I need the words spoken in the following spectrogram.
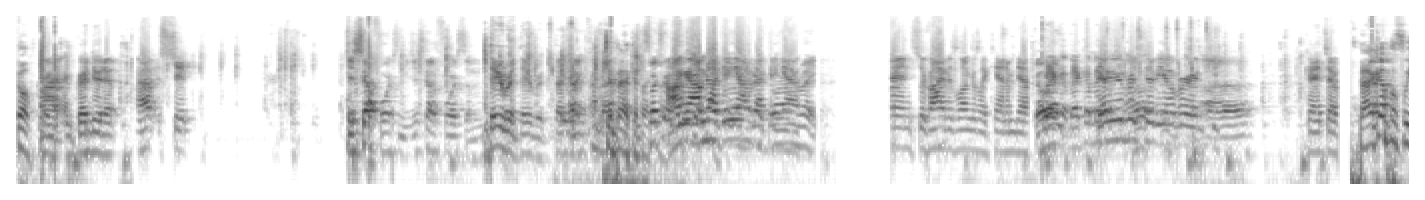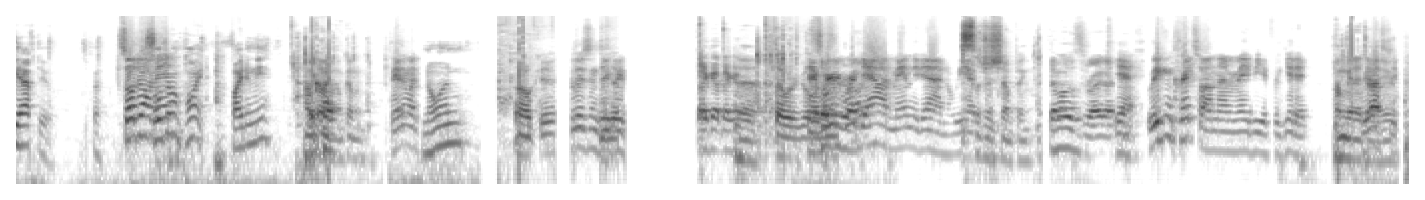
Go. go. Alright, go do it. Ah, shit. from? You just gotta force them. You just gotta force them. They were, they were. Back Alright, up. come Get back, get back. Right, I'm- I'm not getting on out, right, I'm not getting on out. right. And survive as long as I can. I'm down. Go Back right. up, back up, back you're up. just gonna be over and keep. Uh, Okay, it's over. Back up if we have to. Soldier on Soldier on point. Fighting me. I'm coming, I'm coming. The other one. No one. Okay. We're losing three Yeah. people. Back up, back Yeah. up. We were going. Okay, Soldier we're, we're down, mainly down. We have, Still just jumping. Demo's right. I yeah, think. we can crits on them maybe if we get it. I'm gonna We die have here. to.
